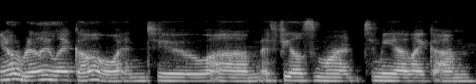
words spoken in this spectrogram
you know really let go and to um, it feels more to me like um,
